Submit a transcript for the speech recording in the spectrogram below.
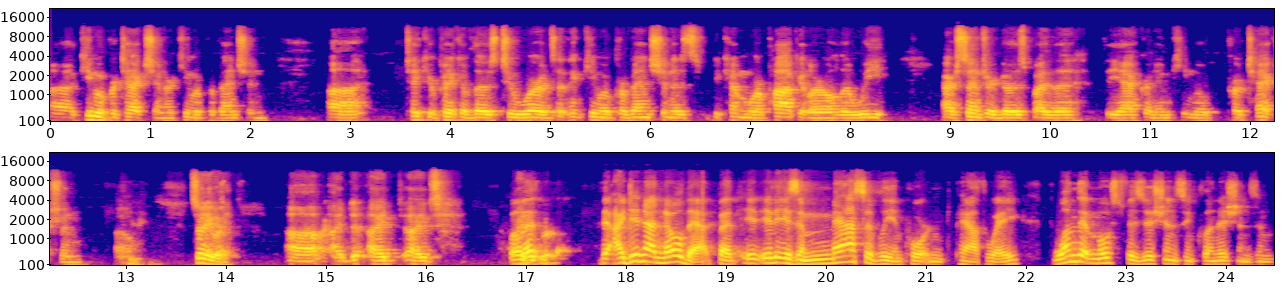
uh, chemoprotection or chemoprevention. Uh, take your pick of those two words. I think chemoprevention has become more popular, although we, our center goes by the, the acronym chemoprotection. Um, so anyway, uh, I, I, I, well, that, I did not know that, but it, it is a massively important pathway, one that most physicians and clinicians and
